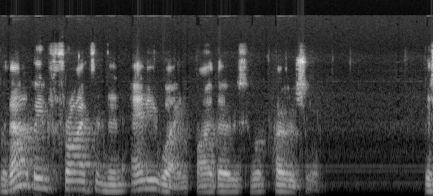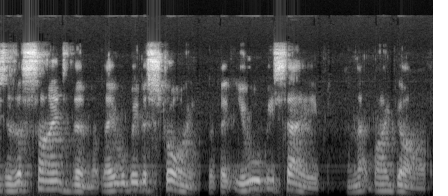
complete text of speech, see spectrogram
without being frightened in any way by those who oppose you. This is a sign to them that they will be destroyed, but that you will be saved, and that by God.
